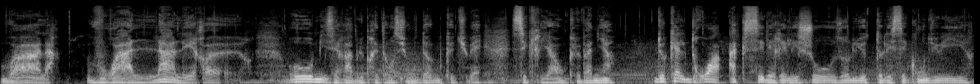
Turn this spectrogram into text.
Voilà. Voilà l'erreur. Ô misérable prétention d'homme que tu es, s'écria oncle Vania. De quel droit accélérer les choses au lieu de te laisser conduire?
